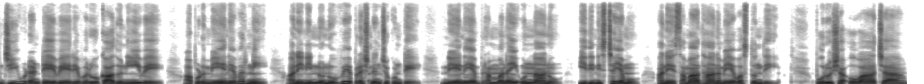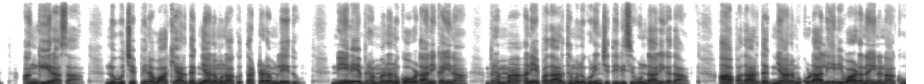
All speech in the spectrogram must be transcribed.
జీవుడంటే వేరెవరూ కాదు నీవే. అప్పుడు మేనెవర్ని అని నిన్ను నువ్వే ప్రశ్నించుకుంటే నేనే బ్రహ్మనై ఉన్నాను ఇది నిశ్చయము అనే సమాధానమే వస్తుంది. పురుష ఉవాచ అంగీరాస నువ్వు చెప్పిన వాక్యార్థజ్ఞానము నాకు తట్టడం లేదు. నేనే బ్రహ్మననుకోవటానికైనా బ్రహ్మ అనే పదార్థమును గురించి తెలిసి ఉండాలిగదా ఆ పదార్థ జ్ఞానము కూడా లేనివాడనైన నాకు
